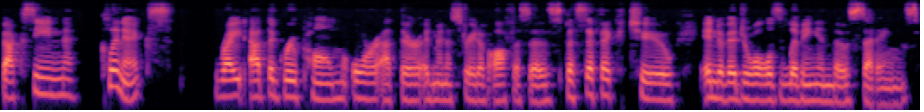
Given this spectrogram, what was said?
vaccine clinics right at the group home or at their administrative offices specific to individuals living in those settings.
